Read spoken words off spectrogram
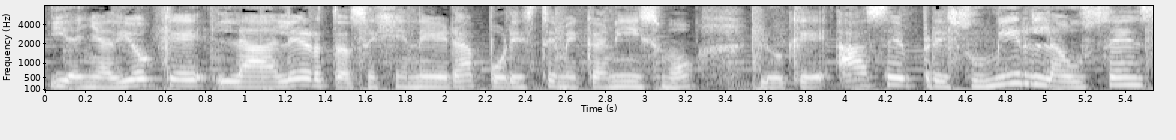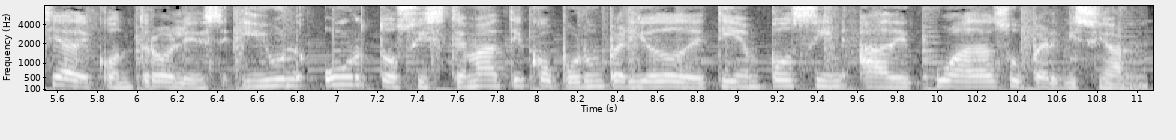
y añadió que la alerta se genera por este mecanismo, lo que hace presumir la ausencia de controles y un hurto sistemático por un periodo de tiempo sin adecuada supervisión.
